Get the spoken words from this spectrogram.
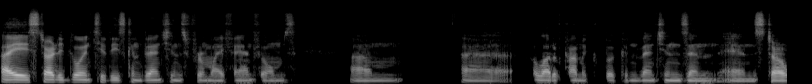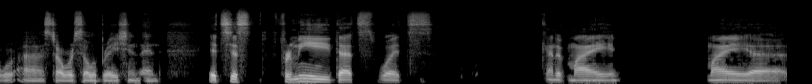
I started going to these conventions for my fan films. Um, uh, a lot of comic book conventions and and Star Wars uh, Star Wars Celebration, and it's just for me. That's what's kind of my my uh,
